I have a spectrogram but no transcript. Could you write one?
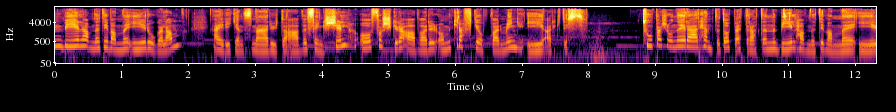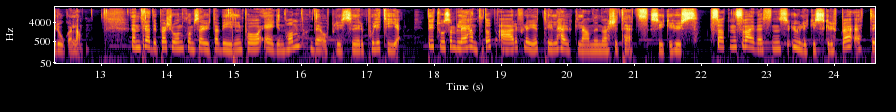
En bil havnet i vannet i Rogaland. Eirik Jensen er ute av fengsel, og forskere advarer om kraftig oppvarming i Arktis. To personer er hentet opp etter at en bil havnet i vannet i Rogaland. En tredje person kom seg ut av bilen på egen hånd, det opplyser politiet. De to som ble hentet opp er fløyet til Haukeland universitetssykehus. Statens vegvesens ulykkesgruppe, et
